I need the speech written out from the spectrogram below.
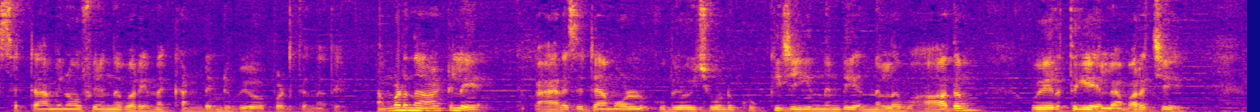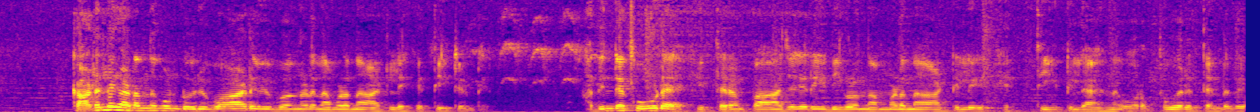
അസെറ്റാമിനോഫിൻ എന്ന് പറയുന്ന കണ്ടന്റ് ഉപയോഗപ്പെടുത്തുന്നത്. നമ്മുടെ നാട്ടിൽ പാരസെറ്റാമോൾ ഉപയോഗിച്ചുകൊണ്ട് കുക്ക് ചെയ്യുന്നുണ്ട് എന്നുള്ള വാദം ഉയർത്തുകയല്ല മറിച്ച് കടൽ കടന്നുകൊണ്ട് ഒരുപാട് വിഭവങ്ങൾ നമ്മുടെ നാട്ടിലേക്ക് എത്തിയിട്ടുണ്ട്. അതിന്റെ കൂടെ ഇത്തരം പാചക രീതികളും നമ്മുടെ നാട്ടിൽ എത്തിയിട്ടില്ല എന്ന് ഉറപ്പുവരുത്തേണ്ടത്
